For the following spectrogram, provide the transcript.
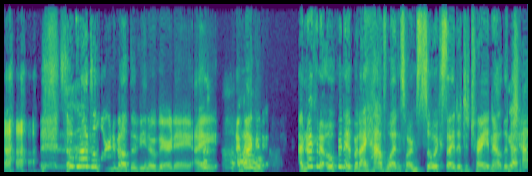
so glad to learn about the Vino Verde. I I'm not oh. gonna I'm not going to open it, but I have one, so I'm so excited to try it now. The yeah, chat.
